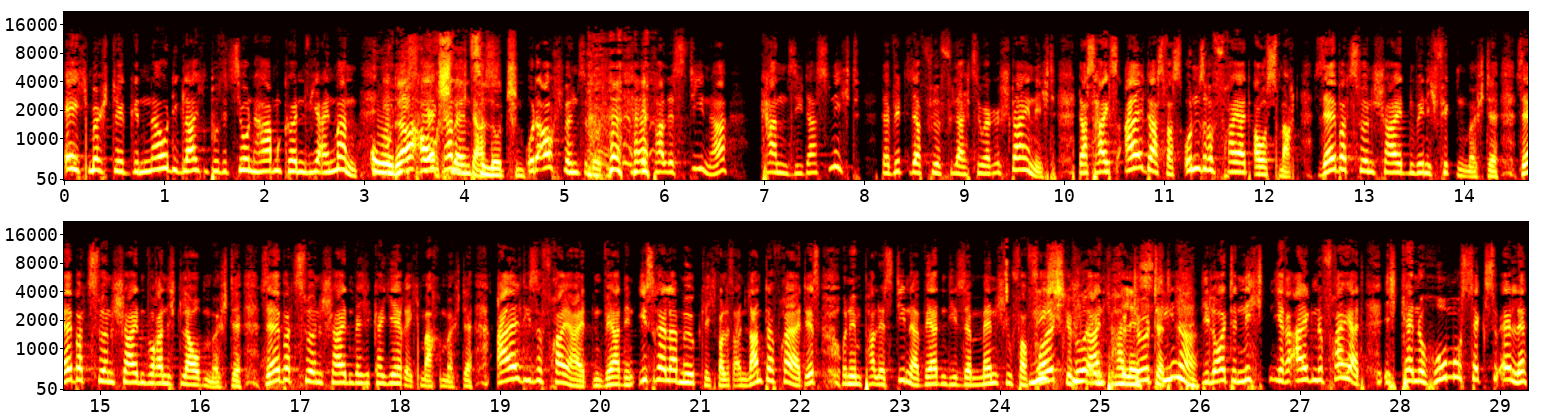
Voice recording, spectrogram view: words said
ey, ich möchte genau die gleichen Positionen haben können wie ein Mann. Oder auch Schwänze lutschen. Oder auch Schwänze lutschen. In Palästina kann sie das nicht. Da wird sie dafür vielleicht sogar gesteinigt. Das heißt, all das, was unsere Freiheit ausmacht, selber zu entscheiden, wen ich ficken möchte, selber zu entscheiden, woran ich glauben möchte, selber zu entscheiden, welche Karriere ich machen möchte, all diese Freiheiten werden in Israel ermöglicht, weil es ein Land der Freiheit ist, und in Palästina werden diese Menschen verfolgt, Nicht nur in gesteinigt getötet. Die Leute nichten ihre eigene Freiheit. Ich kenne Homosexuelle,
